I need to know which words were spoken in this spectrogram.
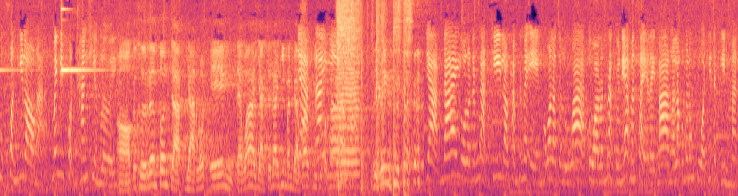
ทุกคนที่ลองอะ ไม่มีผลข้างเคียงเลย อ๋อ ก็คือเริ่มต้นจากอยากลดเอง แต่ว่าอยากจะได้ที่มันแบบว่ามีสุขภาพอยากได้ เร่งอยากได้ตัวลดน้ำหนักที่เราทำขึ้นมาเอง เพราะว่าเราจะรู้ว่าตัวลดน้ำหนักตัวเนี้ยมันใส่อะไรบ้างแล้วเราก็ไม่ต้องกลัวที่จะกินมัน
